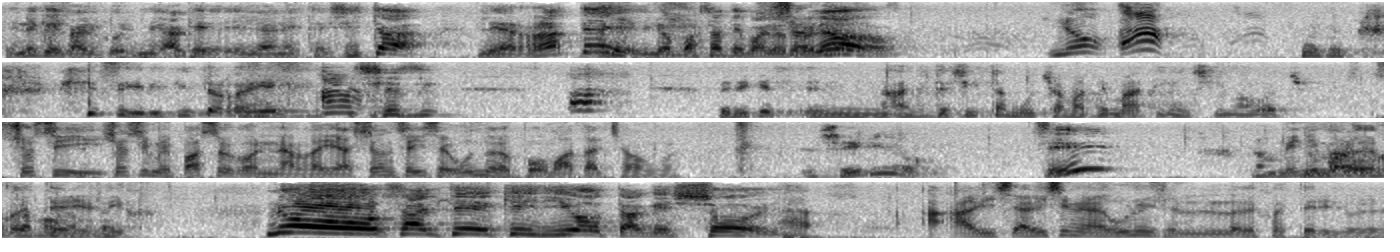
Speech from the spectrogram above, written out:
Tenés que calcular, mirá que el anestesista le erraste y lo pasaste para el otro no. lado. ¡No! ¡Ah! Ese gritito re. Ah, Sí, sí. tenés que en anestesista mucha matemática encima, guacho. Yo sí, yo sí me paso con la radiación 6 segundos lo puedo matar, chabón. ¿En serio? ¿Sí? No- Mínimo lo dejo estéril, dijo. No, salté, qué idiota que soy. Ah, a- avis- avíseme a alguno y yo lo dejo estéril, boludo.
